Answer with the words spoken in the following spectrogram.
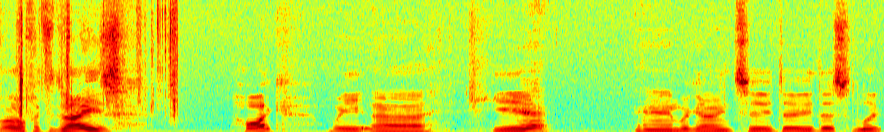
Well, for today's hike, we are here and we're going to do this loop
